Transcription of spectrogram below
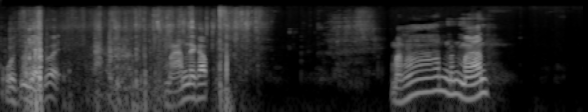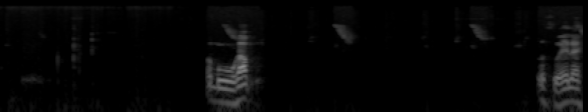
โอ้ตัวใหญ่ด้วย หมานเลยครับหมานมันหมานปลาบูครับตัวสวยเลย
